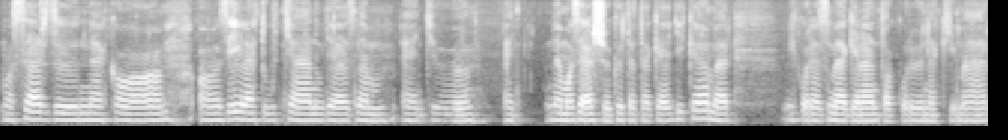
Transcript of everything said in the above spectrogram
a szerzőnek a, az életútján, ugye ez nem egy, egy nem az első kötetek egyike, mert mikor ez megjelent, akkor ő neki már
